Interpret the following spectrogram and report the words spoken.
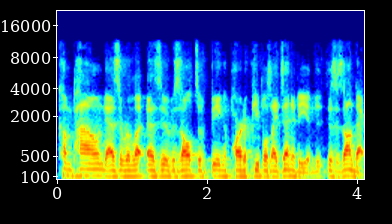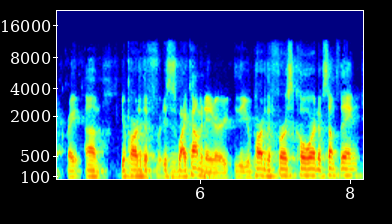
compound as a re- as a result of being a part of people's identity. And this is on deck, right? Um, you're part of the this is Y Combinator. You're part of the first cohort of something.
